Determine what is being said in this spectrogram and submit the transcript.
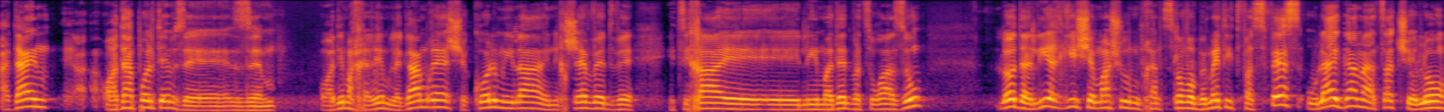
עדיין, אוהדי הפועל תל אביב זה, זה אוהדים אחרים לגמרי, שכל מילה היא נחשבת והיא צריכה אה, אה, להימדד בצורה הזו. לא יודע, לי הרגיש שמשהו מבחינת סלובו באמת התפספס, אולי גם מהצד שלו,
